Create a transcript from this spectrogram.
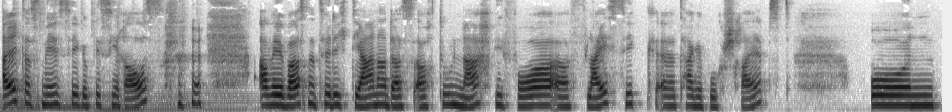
altersmäßig ein bisschen raus. Aber ich weiß natürlich, Diana, dass auch du nach wie vor äh, fleißig äh, Tagebuch schreibst. Und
